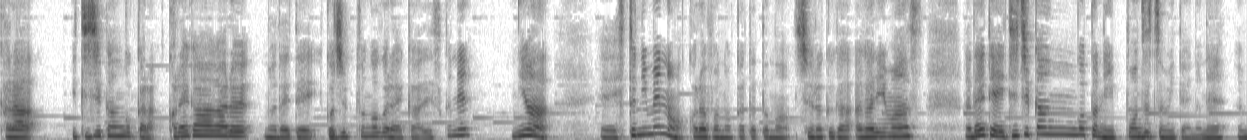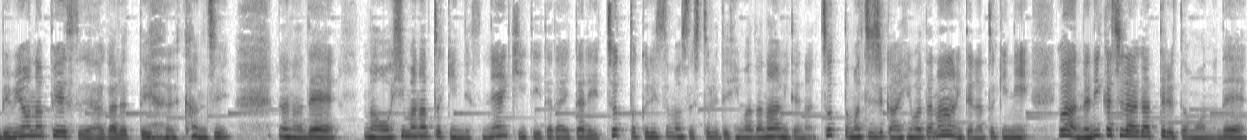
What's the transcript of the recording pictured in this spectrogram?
から1時間後からこれが上がる、まあ大体50分後ぐらいからですかね。には、えー、1人目のコラボの方との収録が上がります。だいたい1時間ごとに1本ずつみたいなね、微妙なペースで上がるっていう感じなので、まあお暇な時にですね、聞いていただいたり、ちょっとクリスマス一人で暇だな、みたいな、ちょっと待ち時間暇だな、みたいな時には何かしら上がってると思うので、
